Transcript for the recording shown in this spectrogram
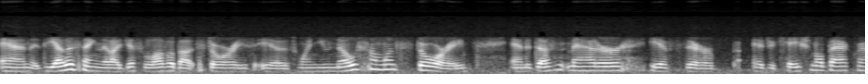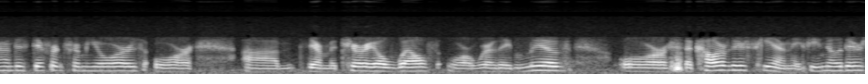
And the other thing that I just love about stories is when you know someone's story, and it doesn't matter if their educational background is different from yours, or um, their material wealth, or where they live, or the color of their skin, if you know their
